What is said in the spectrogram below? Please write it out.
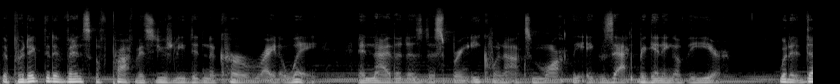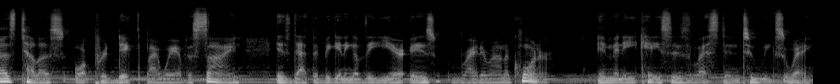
The predicted events of prophets usually didn't occur right away, and neither does the spring equinox mark the exact beginning of the year. What it does tell us, or predict by way of a sign, is that the beginning of the year is right around the corner, in many cases less than two weeks away.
